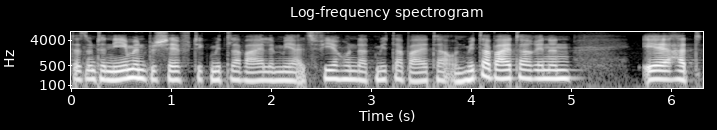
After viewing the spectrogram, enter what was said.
Das Unternehmen beschäftigt mittlerweile mehr als 400 Mitarbeiter und Mitarbeiterinnen. Er hat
